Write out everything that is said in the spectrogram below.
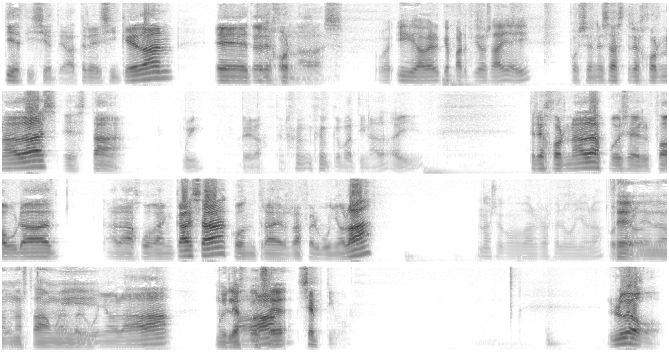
17 a 3. Y quedan eh, Tres tres jornadas. jornadas. Y a ver qué partidos hay ahí. Pues en esas tres jornadas está. Uy, espera, espera, qué patinada ahí. Tres jornadas, pues el Faura ahora juega en casa contra el Rafael Buñolá. No sé cómo va el Rafael Buñola. Pues Sí, no, no estaba Rafael muy, Buñolá muy lejos, va ¿eh? Séptimo. Luego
